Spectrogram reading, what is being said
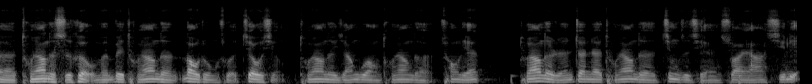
呃同样的时刻，我们被同样的闹钟所叫醒，同样的阳光，同样的窗帘。同样的人站在同样的镜子前刷牙洗脸，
